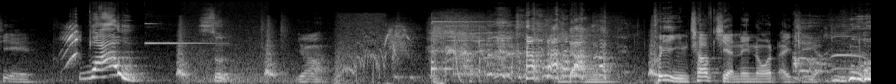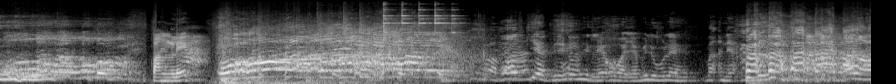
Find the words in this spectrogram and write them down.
พี่เอ ว้าว สุดยอด ดัง ผู้หญิงชอบเขียนในโน้ตไอจีอะ ปังเล็กน่าเกลียดนี้ถึงเลโออะยังไม่รู้เลยว่าอันเนี้ย เอาเหรอ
